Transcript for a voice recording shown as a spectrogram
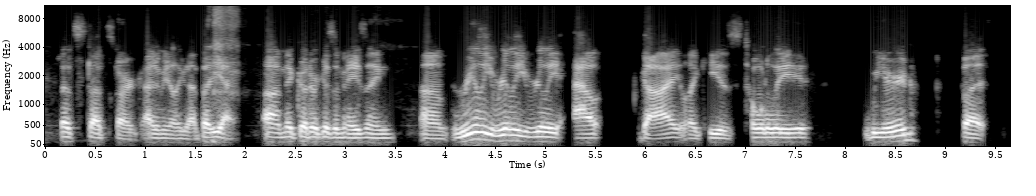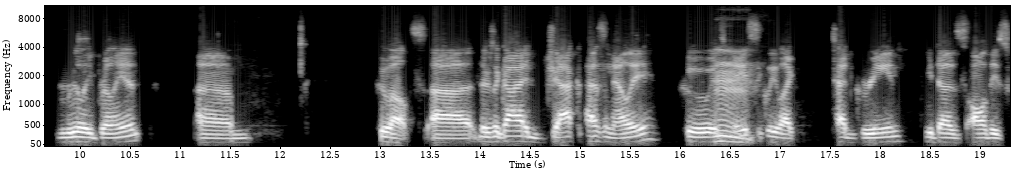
that's that's dark. I didn't mean like that, but yeah, uh, Mick Goodrick is amazing. Um, really, really, really out guy. Like he is totally weird, but really brilliant. Um, who else? Uh, there's a guy, Jack Pezzanelli, who is mm. basically like Ted Greene. He does all these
